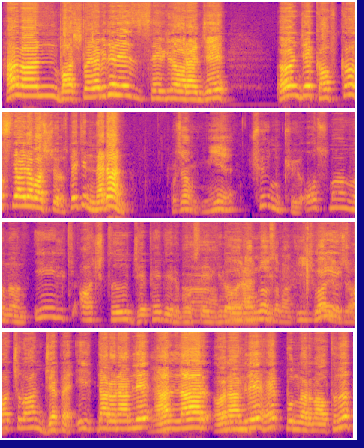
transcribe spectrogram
hemen başlayabiliriz sevgili öğrenci. Önce Kafkasya ile başlıyoruz. Peki neden? Hocam niye? Çünkü Osmanlı'nın ilk açtığı cephedir bu Ha, sevgili bu öğrenci. önemli o zaman. İlk var ya İlk hocam. açılan cephe. İlkler önemli, enler önemli. Hep bunların altını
